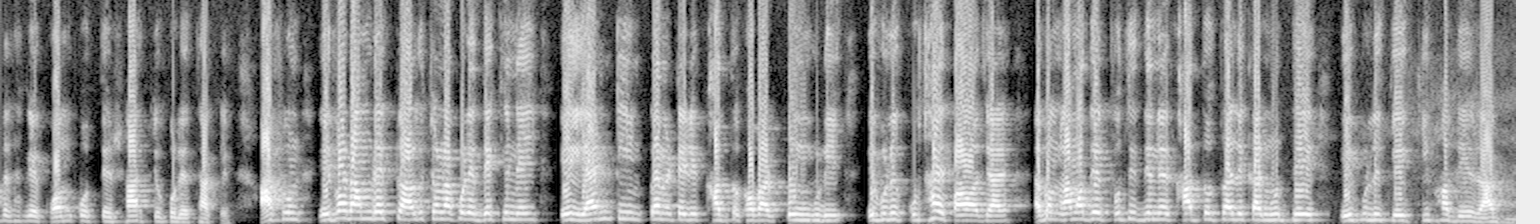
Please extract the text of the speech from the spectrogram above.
ব্যথাকে কম করতে সাহায্য করে থাকে। আসুন, এবার আমরা একটু আলোচনা করে দেখে নেই, এই অ্যান্টি ইনফ্ল্যামেটরি খাদ্য খাবার কোনগুলি, এগুলি কোথায় পাওয়া যায় এবং আমাদের প্রতিদিনের খাদ্য তালিকার মধ্যে এগুলিকে কীভাবে রাখব?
